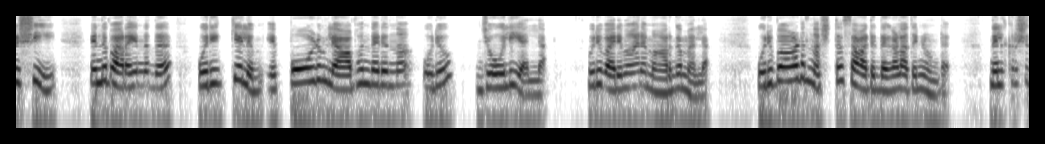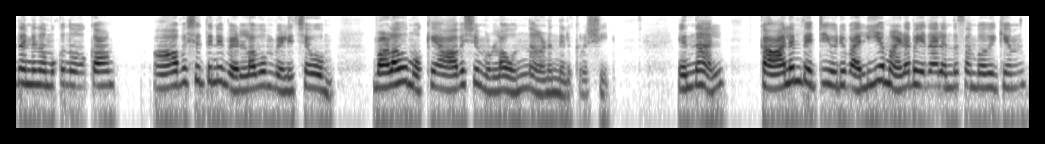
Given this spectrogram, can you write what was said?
കൃഷി എന്ന് പറയുന്നത് ഒരിക്കലും എപ്പോഴും ലാഭം തരുന്ന ഒരു ജോലിയല്ല. ഒരു വരുമാന മാർഗമല്ല ഒരുപാട് നഷ്ടസാധ്യതകൾ അതിനുണ്ട്. നെൽകൃഷി തന്നെ നമുക്ക് നോക്കാം. ആവശ്യത്തിന് വെള്ളവും വെളിച്ചവും വളവും ഒക്കെ ആവശ്യമുള്ള ഒന്നാണ് നെൽകൃഷി. എന്നാൽ കാലം തെറ്റി ഒരു വലിയ മഴ പെയ്താൽ എന്ത് സംഭവിക്കും?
